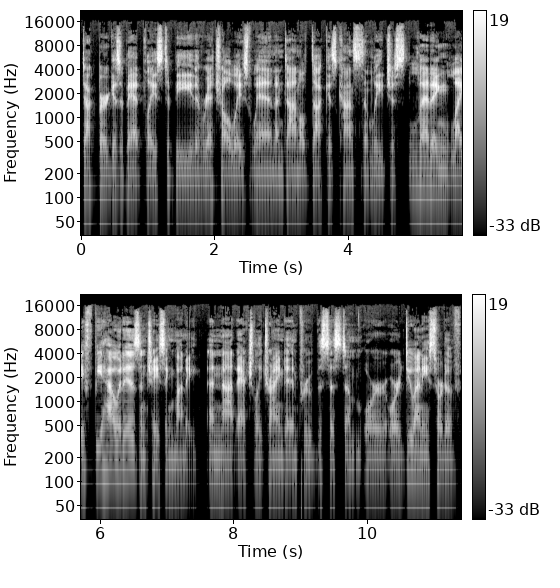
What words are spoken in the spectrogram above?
Duckburg is a bad place to be. The rich always win. And Donald Duck is constantly just letting life be how it is and chasing money and not actually trying to improve the system or, or do any sort of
